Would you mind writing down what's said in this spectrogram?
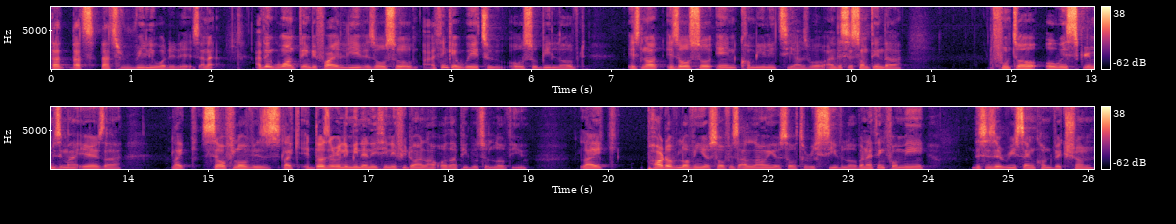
that that's that's really what it is. And I, I think one thing before I leave is also I think a way to also be loved is not is also in community as well. And this is something that Funto always screams in my ears that like self love is like it doesn't really mean anything if you don't allow other people to love you. Like part of loving yourself is allowing yourself to receive love. And I think for me, this is a recent conviction.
